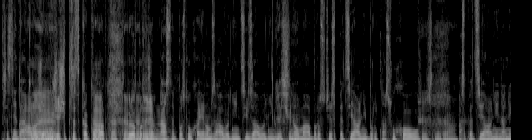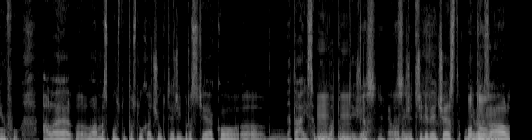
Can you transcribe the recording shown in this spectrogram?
Přesně tak, ale... že můžeš přeskakovat, tak, tak, tak, pro, tak, protože tak. nás neposlouchají jenom závodníci, závodník Přesně. většinou má prostě speciální brut na suchou Přesně tak. a speciální na nymfu. Ale uh, máme spoustu posluchačů, kteří prostě jako uh, netahají se mm, dva pruty, mm, že? Jasně, jo, jasně. Takže 396, univerzál.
